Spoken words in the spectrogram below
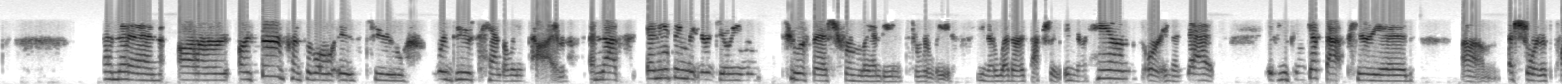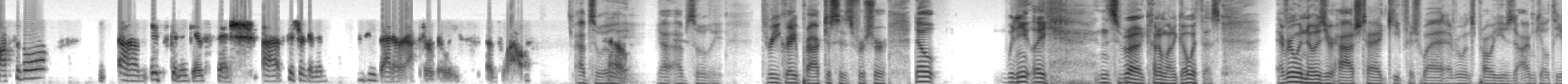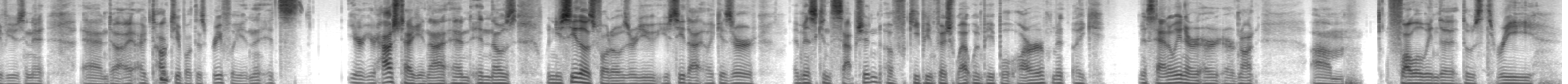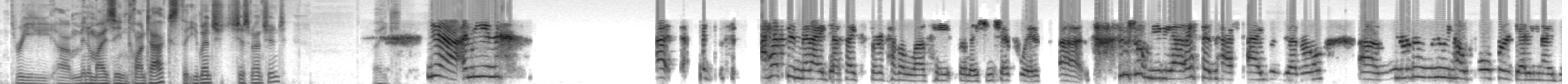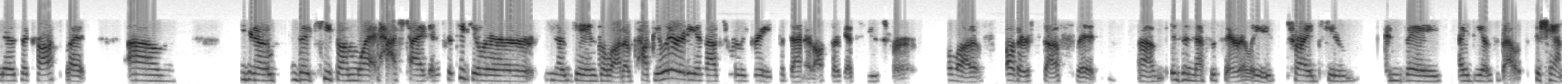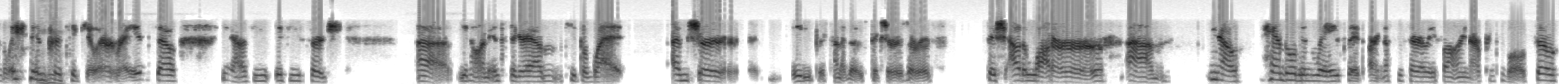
And then our our third principle is to reduce handling time, and that's anything that you're doing to a fish from landing to release. You know, whether it's actually in your hands or in a net. If you can get that period um, as short as possible, um, it's going to give fish uh, fish are going to do better after release as well. Absolutely, so, yeah, absolutely. Three great practices for sure. Now, when you like, and this is where I kind of want to go with this. Everyone knows your hashtag keep fish wet. Everyone's probably used it. I'm guilty of using it, and uh, I, I talked to you about this briefly, and it's you're you're hashtagging that, and in those when you see those photos or you you see that, like, is there a misconception of keeping fish wet when people are like mishandling or, or, or not um, following the those three three um, minimizing contacts that you mentioned just mentioned? Like yeah i mean I, I have to admit i guess i sort of have a love hate relationship with uh, social media and hashtags in general. Um, you know they're really helpful for getting ideas across but um, you know, the Keep Them Wet hashtag in particular, you know, gains a lot of popularity and that's really great. But then it also gets used for a lot of other stuff that um, not necessarily tried to convey ideas about fish handling in mm-hmm. particular, right? So, you know, if you if you search, uh, you know, on Instagram, keep them wet, I'm sure 80% of those pictures are fish out of water, um, you know, handled in ways that aren't necessarily following our principles. So,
